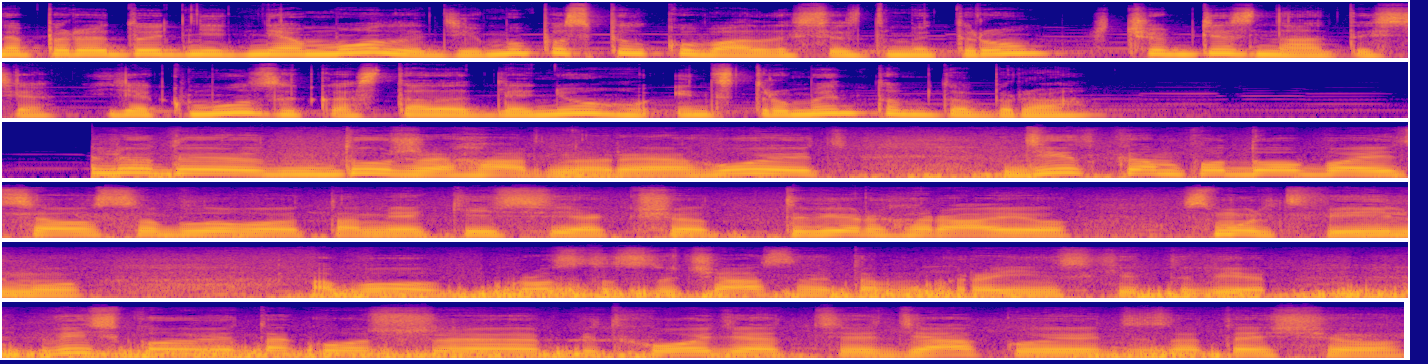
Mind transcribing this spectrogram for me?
Напередодні Дня молоді ми поспілкувалися з Дмитром, щоб дізнатися, як музика стала для нього інструментом добра. Люди дуже гарно реагують. Діткам подобається, особливо там якийсь, якщо твір граю з мультфільму або просто сучасний там український твір. Військові також е, підходять, дякують за те, що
